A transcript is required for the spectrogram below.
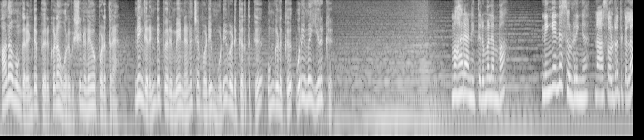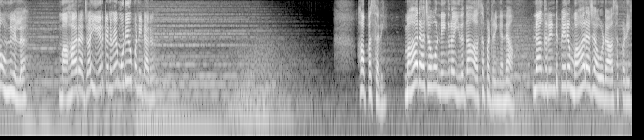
ஆனா உங்க ரெண்டு பேருக்கும் நான் ஒரு விஷயம் நினைவுபடுத்துறேன். நீங்க ரெண்டு பேருமே நினைச்சபடி முடிவெடுக்கிறதுக்கு உங்களுக்கு உரிமை இருக்கு. மகாராணி திருமலம்பா நீங்க என்ன சொல்றீங்க? நான் சொல்றதுக்கெல்லாம் ஒண்ணும் இல்ல. மகாராஜா ஏற்கனவே முடிவு பண்ணிட்டாரு. அப்ப சரி. மகாராஜாவும் நீங்களும் இததான் ஆசைப்படுறீங்கன்னா நாங்க ரெண்டு பேரும் மகாராஜாவோட ஆசைப்படி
